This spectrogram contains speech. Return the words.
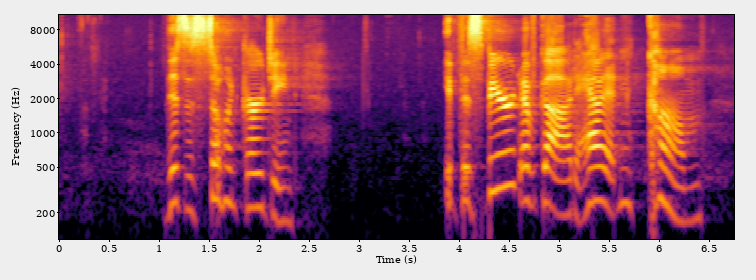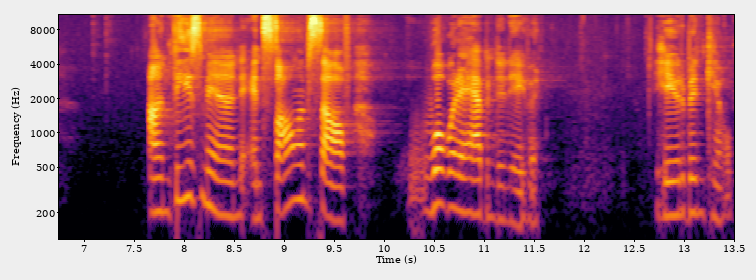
this is so encouraging. If the Spirit of God hadn't come on these men and Saul himself, what would have happened to David? He would have been killed.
